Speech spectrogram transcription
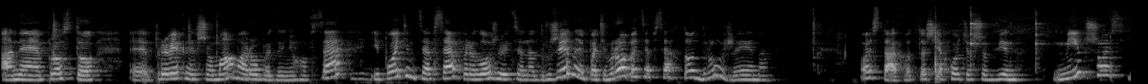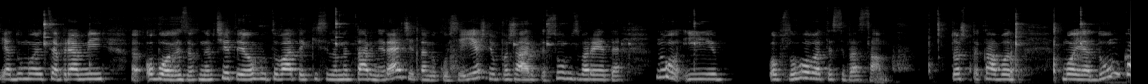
а не просто е, привикне, що мама робить за нього все, і потім це все переложується на дружину, і потім робиться все, хто дружина. Ось так. От, тож я хочу, щоб він вмів щось. Я думаю, це прям мій е, обов'язок навчити його готувати якісь елементарні речі, там якусь яєчню пожарити, суп зварити, ну і обслуговувати себе сам. Тож така от моя думка,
